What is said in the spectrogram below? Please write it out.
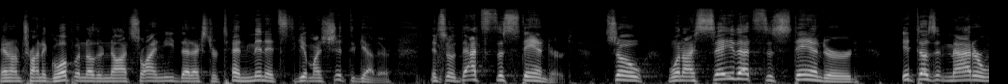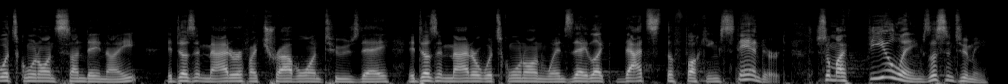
and I'm trying to go up another notch, so I need that extra 10 minutes to get my shit together. And so that's the standard. So when I say that's the standard, it doesn't matter what's going on Sunday night. It doesn't matter if I travel on Tuesday. It doesn't matter what's going on Wednesday. Like, that's the fucking standard. So, my feelings, listen to me,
